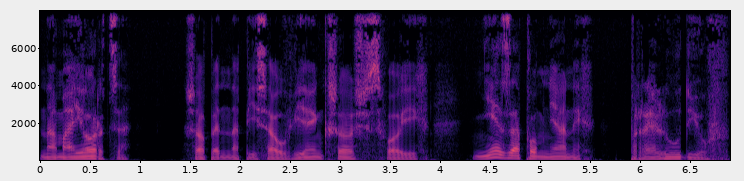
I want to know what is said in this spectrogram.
na Majorce, Chopin napisał większość swoich niezapomnianych preludiów.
